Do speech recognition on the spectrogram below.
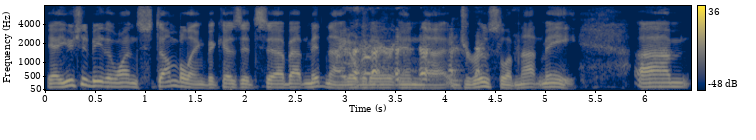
Yeah, you should be the one stumbling because it's uh, about midnight over there in uh, Jerusalem, not me. Um,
